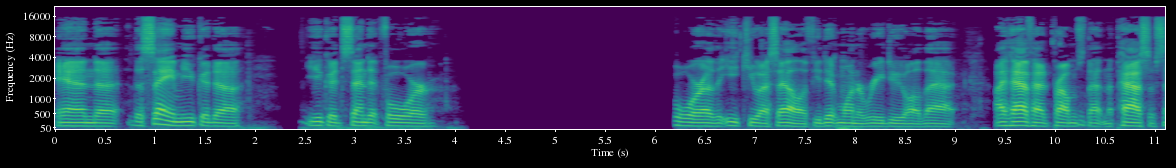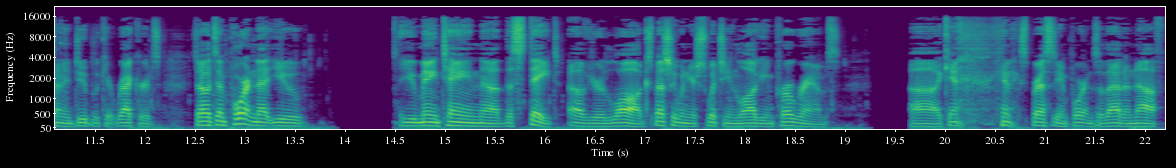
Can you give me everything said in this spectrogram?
And uh, the same, you could uh, you could send it for for uh, the EQSL if you didn't want to redo all that. I have had problems with that in the past of sending duplicate records. So it's important that you you maintain uh, the state of your log, especially when you're switching logging programs. Uh, I can't can't express the importance of that enough.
